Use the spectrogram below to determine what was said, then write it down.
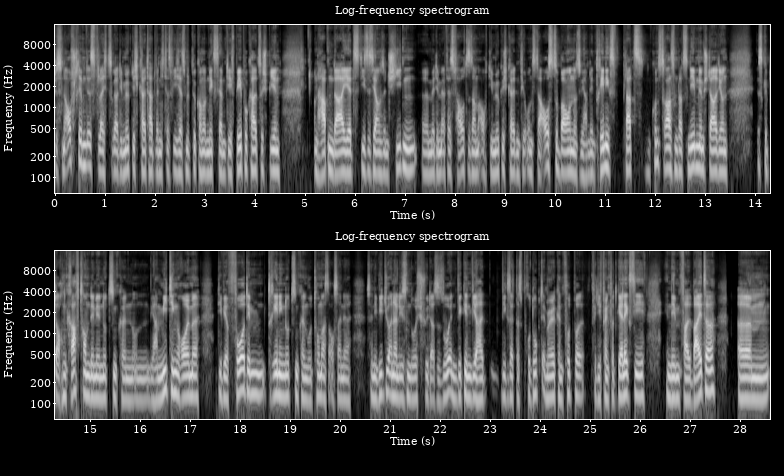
bisschen aufstrebend ist, vielleicht sogar die Möglichkeit hat, wenn ich das, wie ich jetzt mitbekommen habe, nächstes Jahr im DFB-Pokal zu spielen und haben da jetzt dieses Jahr uns entschieden, äh, mit dem FSV zusammen auch die Möglichkeiten für uns da auszubauen. Also wir haben den Trainingsplatz, einen Kunstrasenplatz neben dem Stadion. Es gibt auch einen Kraftraum, den wir nutzen können und wir haben Meetingräume, die wir vor dem Training nutzen können, wo Thomas auch seine, seine Videoanalysen durchführt. Also so entwickeln wir halt, wie gesagt, das Produkt American Football für die Frankfurt Galaxy in dem Fall weiter. Ähm,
